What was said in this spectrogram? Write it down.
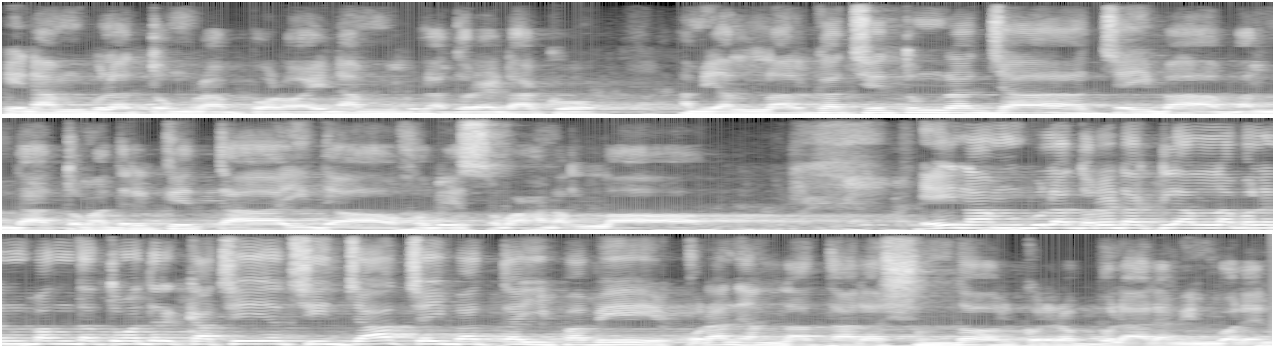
এই নামগুলা তোমরা পড়ো এই নামগুলা ধরে ডাকো আমি আল্লাহর কাছে তোমরা যা চাইবা বান্দা তোমাদেরকে তাই দেওয়া হবে সোবাহান আল্লাহ এই নামগুলা ধরে ডাকলে আল্লাহ বলেন বান্দা তোমাদের কাছেই আছি যা চাইবা তাই পাবে কোরআনে আল্লাহ তারা সুন্দর করে রব্বুল আলমিন বলেন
